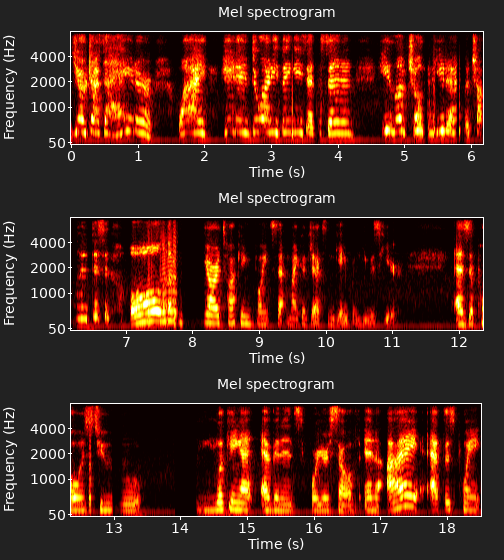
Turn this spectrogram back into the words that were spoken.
you're just a hater. Why he didn't do anything? He's innocent. He loved children. He didn't have a childhood. This is all of the PR talking points that Michael Jackson gave when he was here, as opposed to looking at evidence for yourself. And I, at this point,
